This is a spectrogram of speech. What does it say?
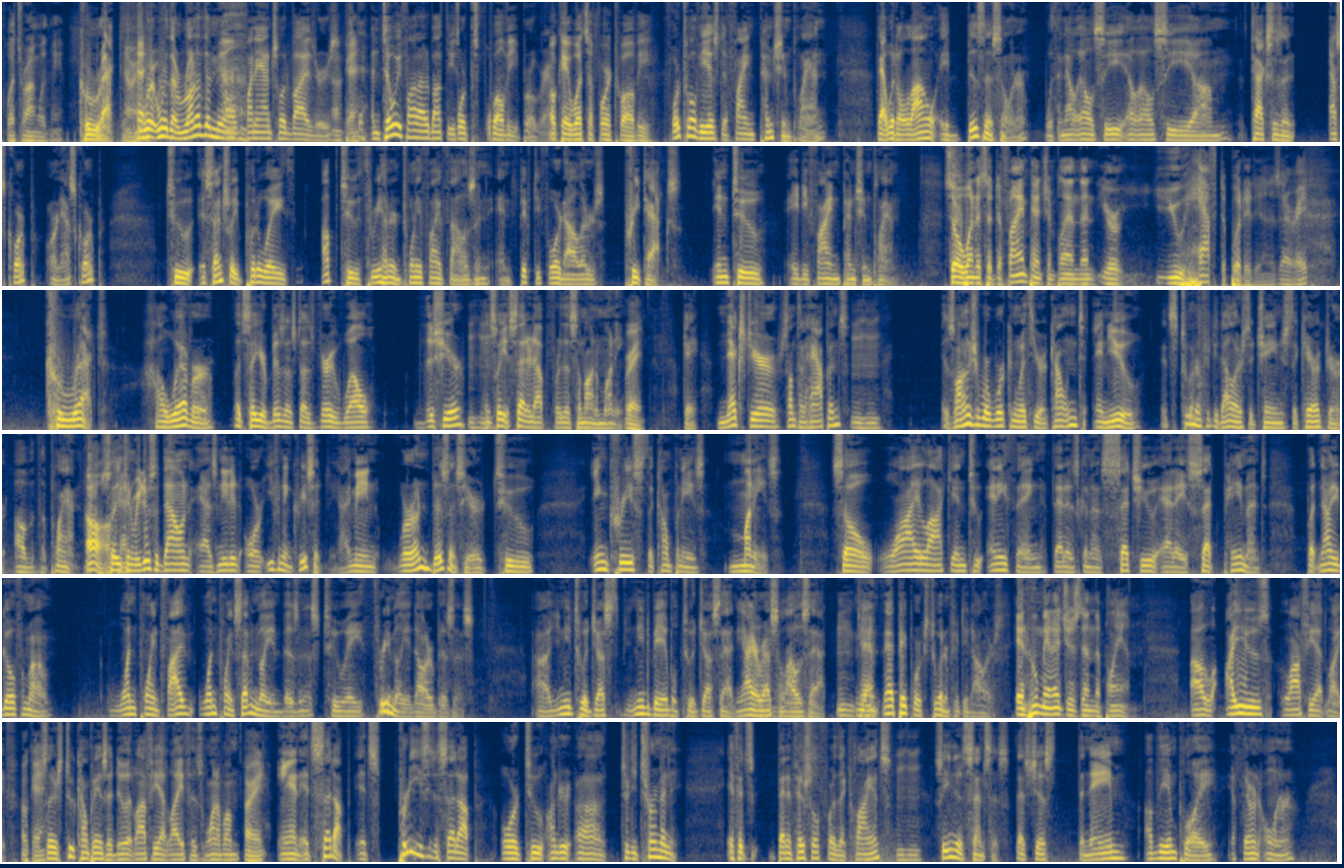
what's wrong with me. Correct. Right. We're, we're the run of the mill financial advisors. Okay. Until we found out about these 412E program. Okay, what's a 412E? 412E is a defined pension plan that would allow a business owner with an LLC, LLC um, taxes an S corp or an S corp to essentially put away up to three hundred twenty-five thousand and fifty-four dollars pre-tax into a defined pension plan. So when it's a defined pension plan, then you're you have to put it in. Is that right? Correct. However, let's say your business does very well this year, Mhm. and so you set it up for this amount of money. Right. Okay. Next year, something happens. Mm-hmm. As long as you were working with your accountant and you, it's two hundred fifty dollars to change the character of the plan. Oh, so you can reduce it down as needed, or even increase it. I mean, we're in business here to increase the company's monies. So why lock into anything that is going to set you at a set payment? But now you go from a 1.5, 1.7 million business to a $3 million business. Uh, you need to adjust. You need to be able to adjust that, and the IRS allows that. Okay. And that paperwork's two hundred fifty dollars. And who manages then the plan? I'll, I use Lafayette Life. Okay. So there's two companies that do it. Lafayette Life is one of them. All right. And it's set up. It's pretty easy to set up or to under uh, to determine if it's beneficial for the clients. Mhm. So you need a census. That's just the name of the employee, if they're an owner,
